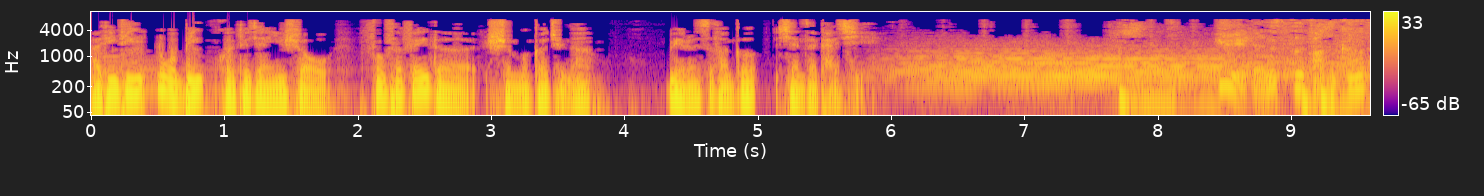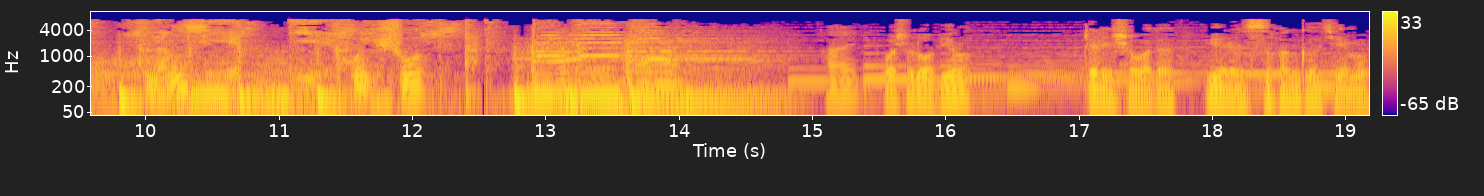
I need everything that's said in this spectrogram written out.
来听听骆宾会推荐一首凤飞飞的什么歌曲呢？乐人私房歌现在开启。乐人私房歌，能写也会说。嗨，我是骆冰，这里是我的乐人私房歌节目。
